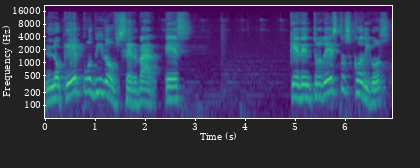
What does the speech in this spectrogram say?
lo que he podido observar es que dentro de estos códigos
